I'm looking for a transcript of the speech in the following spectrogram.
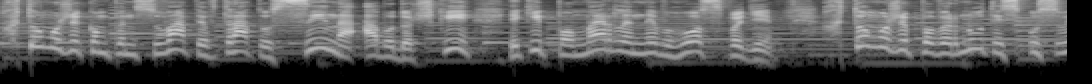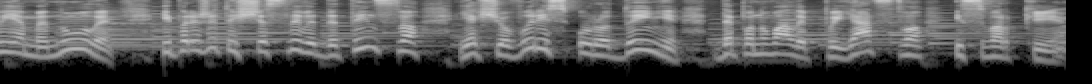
Хто може компенсувати втрату сина або дочки, які померли не в Господі? Хто може повернутись у своє минуле і пережити щасливе дитинство, якщо виріс у родині, де панували пияцтво і сварки?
